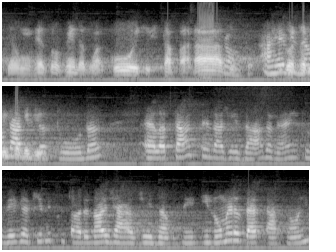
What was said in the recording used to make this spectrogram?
estão resolvendo alguma coisa, está parado. Pronto, a revisão da vida disso. toda, ela está sendo ajuizada, né? Inclusive aqui no escritório nós já ajuizamos em inúmeras dessas ações,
